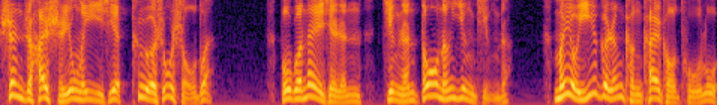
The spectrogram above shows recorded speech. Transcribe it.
甚至还使用了一些特殊手段，不过那些人竟然都能硬挺着，没有一个人肯开口吐露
